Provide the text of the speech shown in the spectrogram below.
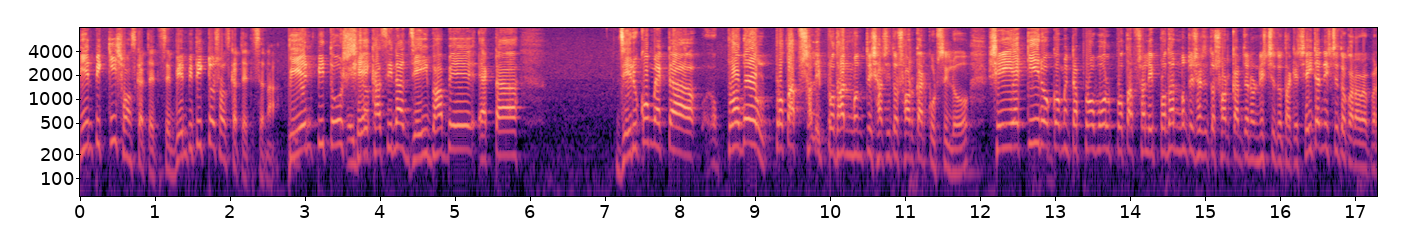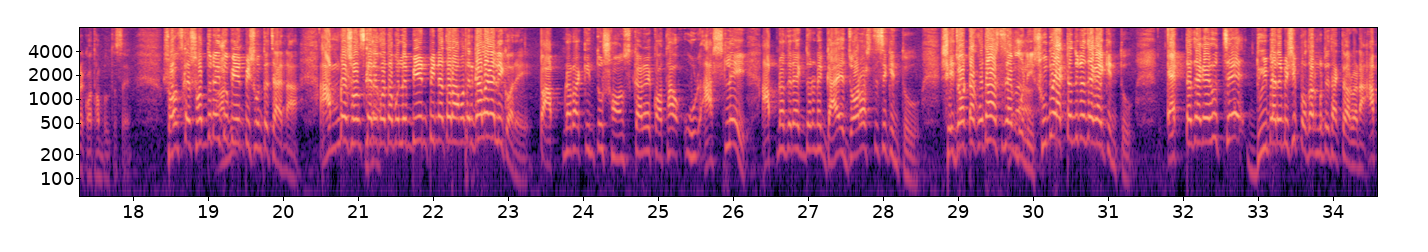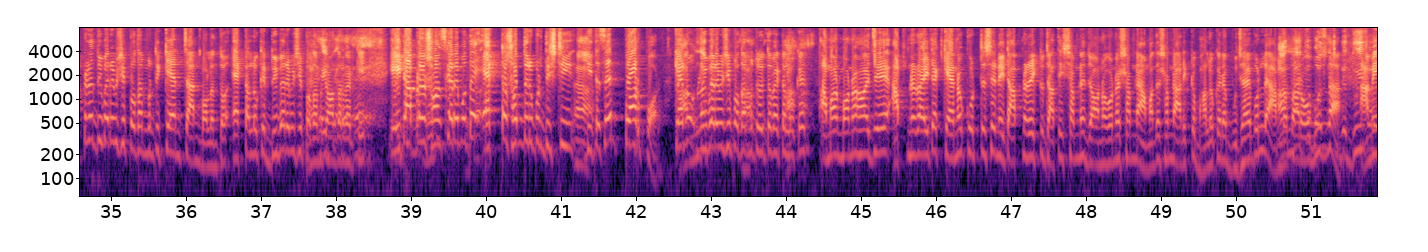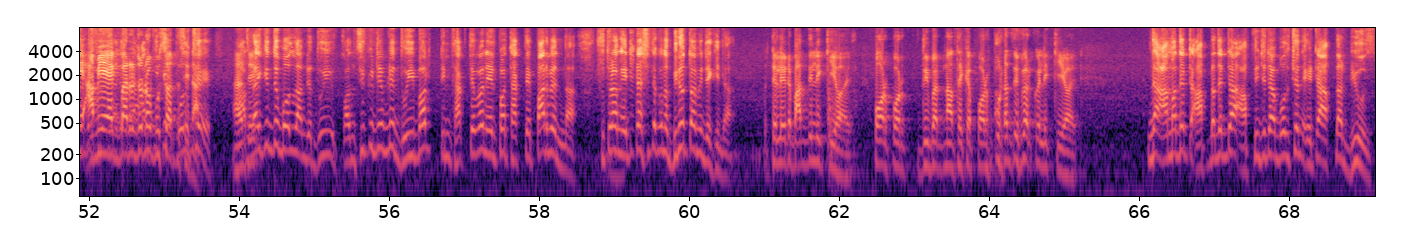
BNP কি সংস্কার চাইতেছে? বিএনপি তো একটু সংস্কার চাইতেছে না। বিএনপি তো শেখ হাসিনা যেইভাবে একটা যেরকম একটা প্রবল প্রতাপশালী প্রধানমন্ত্রী শাসিত সরকার করছিল সেই একই রকম একটা প্রবল প্রতাপশালী প্রধানমন্ত্রী শাসিত সরকার যেন নিশ্চিত থাকে সেইটা নিশ্চিত করার ব্যাপারে কথা বলতেছে। সংস্কার শব্দটাই তো বিএনপি শুনতে চায় না। আমরা সংস্কারের কথা বলে বিএনপি নেতারা আমাদের গালাগালি করে। তো আপনারা কিন্তু সংস্কারের কথা আসলেই আপনাদের এক ধরনের গায়ে জ্বর আসতেছে কিন্তু। সেই জ্বরটা কোথায় আসতেছে আমি বলি শুধু একটা দুটো জায়গায় কিন্তু। একটা জায়গায় হচ্ছে দুইবারের বেশি প্রধানমন্ত্রী থাকতে পারবে না। আপনারা দুইবারের বেশি প্রধানমন্ত্রী কেন চান বলেন তো? একটা লোকের দুইবারের বেশি প্রধানমন্ত্রী হওয়া দরকার কি? এইটা আপনারা সংস্কারের মধ্যে একটা শব্দের উপর দৃষ্টি হ্যাঁ। দিতেছেন পর পর কেন দুইবারের বেশি প্রধানমন্ত্রী হইতে হবে একটা লোকের? আমার মনে হয় যে আপনারা এটা কেন করতেছেন? এটা আপনারা একটু জাতির সামনে জনগণের সামনে আমাদের সামনে আরেকটু ভালো করে বুঝায় বললে আমরা তো আর অবুঝ না। আমি আমি একবারের জন্য আর বুঝতে না? হ্যাঁ। আমরাই কিন্তু বললাম যে দুই কনসিকিউটিভলি দুইবার তিনি থাকতে পারেন এরপর থাকতে পারবেন না। সুতরাং এটার সাথে কোনো বিরত আমি দেখি না। তাহলে এটা বাদ দিলে কি হয়? পর পর দুইবার না থেকে পর পুরা দুইবার করলে কি হয়? না আমাদের আপনাদেরটা আপনি যেটা বলছেন এটা আপনার ভিউজ।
